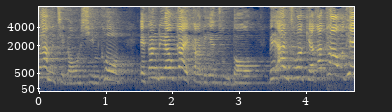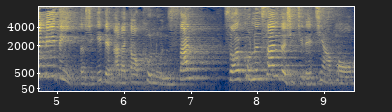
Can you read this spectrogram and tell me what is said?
当一路辛苦，下当了解家己的自度，要安怎行到透天立地，就是一定爱来到昆仑山。所以昆仑山就是一个正坡，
